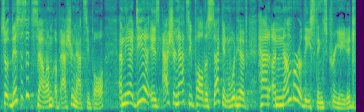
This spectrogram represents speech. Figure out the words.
So this is a tselem of Ashurnasirpal, and the idea is Ashurnasirpal II would have had a number of these things created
